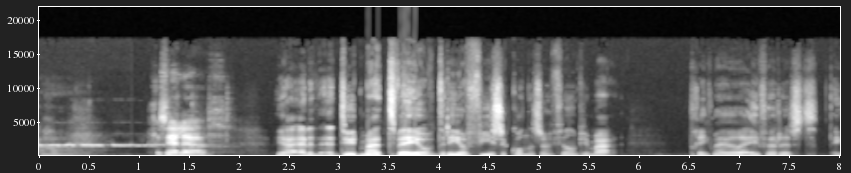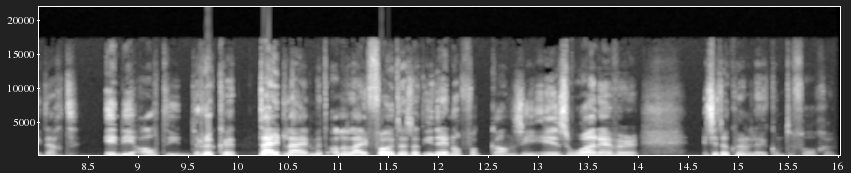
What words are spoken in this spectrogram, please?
Ah. Gezellig. Ja, en het, het duurt maar twee of drie of vier seconden zo'n filmpje, maar het geeft mij wel even rust. Ik dacht, in die al die drukke tijdlijn met allerlei foto's dat iedereen op vakantie is, whatever, is dit ook wel leuk om te volgen.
